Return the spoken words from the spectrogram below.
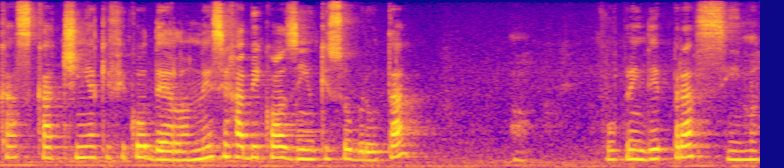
cascatinha que ficou dela, nesse rabicozinho que sobrou, tá? Vou prender pra cima.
